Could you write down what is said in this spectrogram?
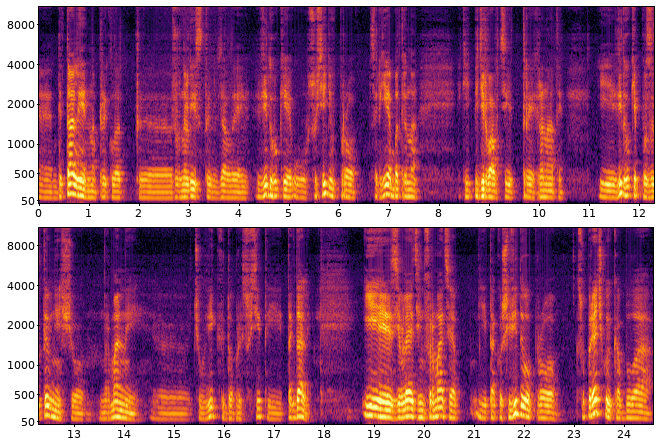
е, деталі. Наприклад, е, журналісти взяли відгуки у сусідів про Сергія Батрина, який підірвав ці три гранати. І відгуки позитивні, що нормальний чоловік, добрий сусід і так далі. І з'являється інформація і також відео про суперечку, яка була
